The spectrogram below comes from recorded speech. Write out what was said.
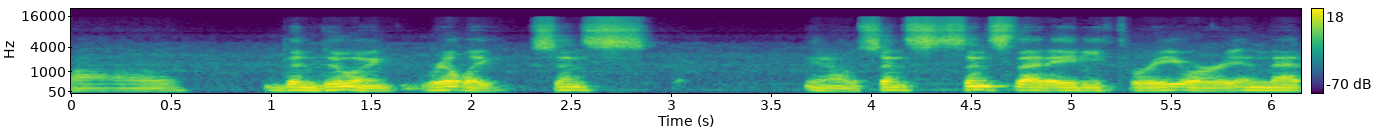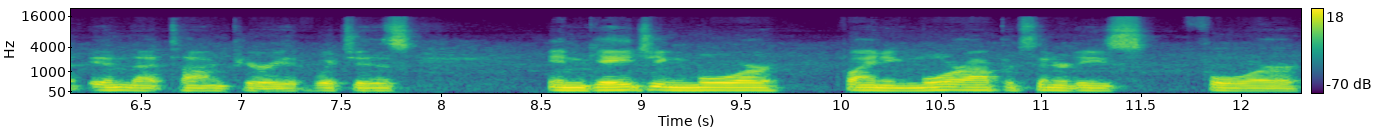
uh, been doing really since you know since since that 83 or in that in that time period which is engaging more finding more opportunities for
